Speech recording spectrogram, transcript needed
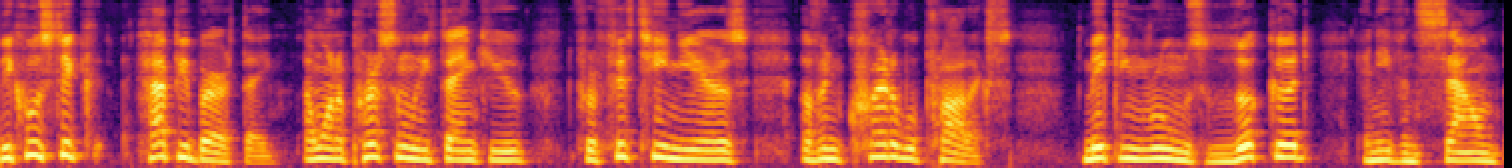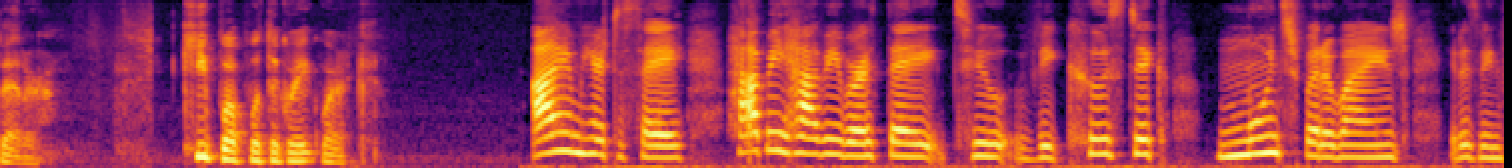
Vicoustic, happy birthday. I want to personally thank you for 15 years of incredible products, making rooms look good and even sound better. Keep up with the great work. I am here to say happy, happy birthday to Vicoustic. Muitos parabéns. It has been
